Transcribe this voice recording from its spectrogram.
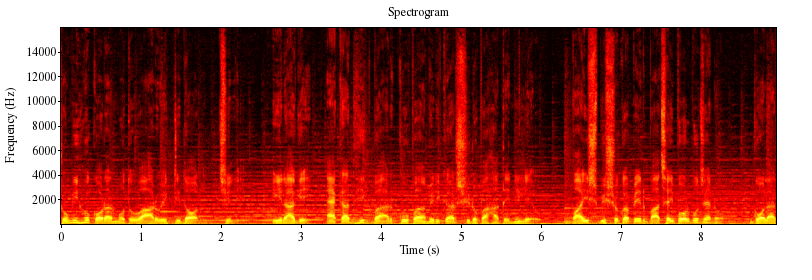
সমীহ করার মতো আরও একটি দল, চিলি। এর আগে একাধিকবার কোপা আমেরিকার শিরোপা হাতে নিলেও বাইশ বিশ্বকাপের বাছাই পর্ব যেন গলার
